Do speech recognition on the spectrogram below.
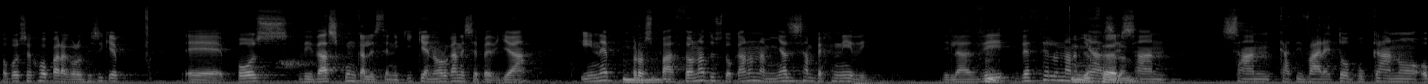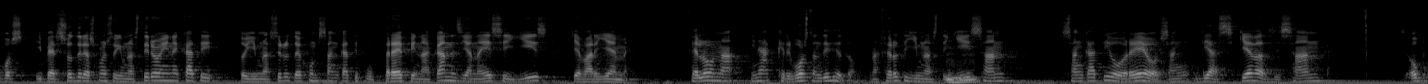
Όπως έχω παρακολουθήσει και ε, πώς διδάσκουν καλλιστενική και ενόργανη σε παιδιά, είναι προσπαθώ να τους το κάνω να μοιάζει σαν παιχνίδι. Δηλαδή δεν θέλω να μοιάζει Ενδιαφέρον. σαν, σαν κάτι βαρετό που κάνω, όπως οι περισσότεροι ας πούμε στο γυμναστήριο είναι κάτι, το γυμναστήριο το έχουν σαν κάτι που πρέπει να κάνεις για να είσαι υγιής και βαριέμαι. Θέλω να είναι ακριβώς το αντίθετο. Να φέρω τη γυμναστικη σαν, σαν κάτι ωραίο, σαν διασκέδαση, σαν όπου,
